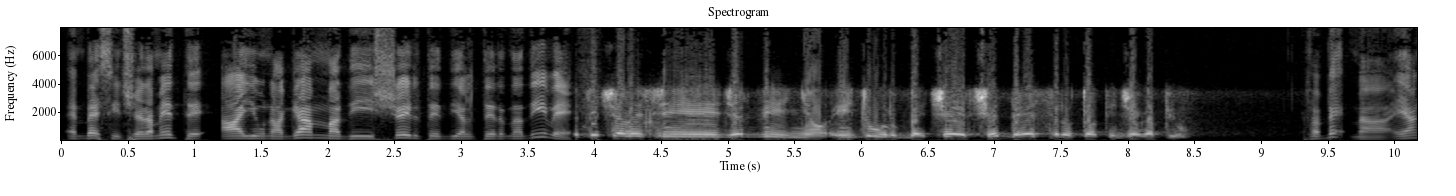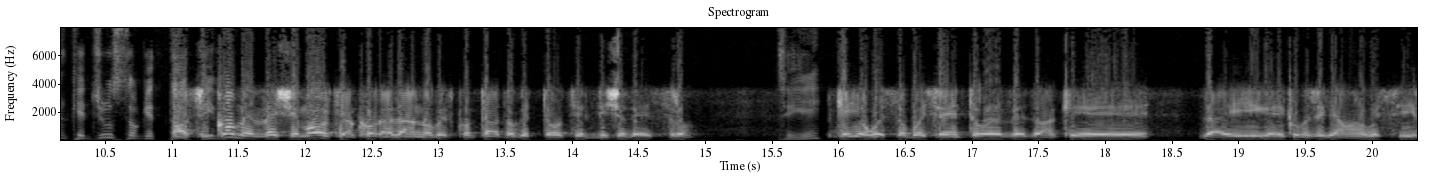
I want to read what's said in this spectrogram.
eh beh, sinceramente hai una gamma di scelte e di alternative. Se tu ci avessi Gervigno, i Turbe, Cerci e Destro, Totti non gioca più. Vabbè, ma è anche giusto che Totti... No, siccome invece molti ancora danno per scontato che Totti è il vice destro, sì. che io questo poi sento e vedo anche dai, come si chiamano questi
